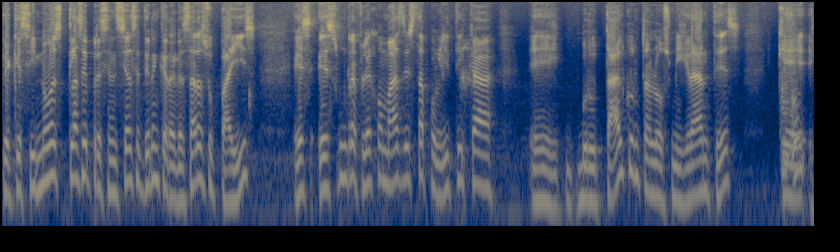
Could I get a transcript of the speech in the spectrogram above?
de, que si no es clase presencial se tienen que regresar a su país, es, es un reflejo más de esta política eh, brutal contra los migrantes, que,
